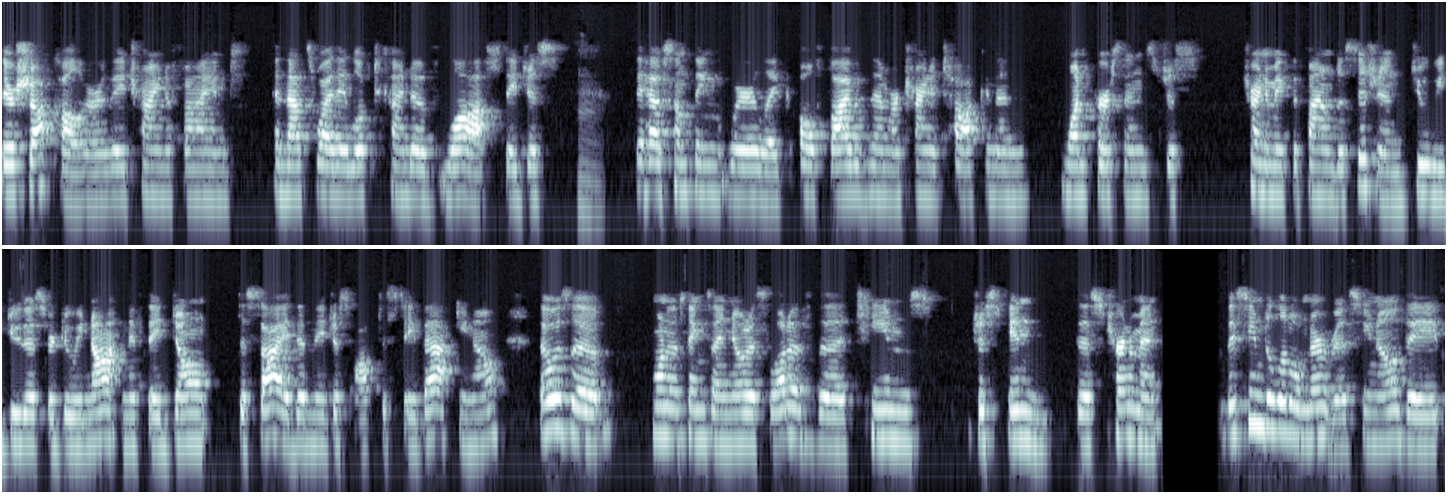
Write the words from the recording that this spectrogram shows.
their shot caller? Are they trying to find? And that's why they looked kind of lost. They just hmm. they have something where like all five of them are trying to talk, and then one person's just trying to make the final decision. Do we do this or do we not? And if they don't decide, then they just opt to stay back. You know, that was a one of the things I noticed. A lot of the teams just in this tournament, they seemed a little nervous. You know, they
